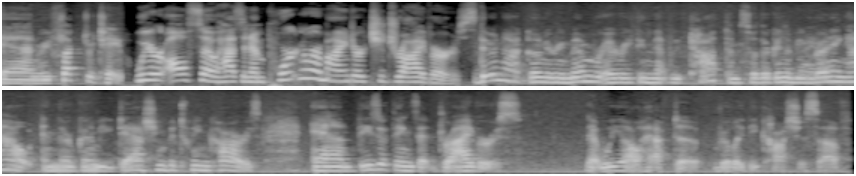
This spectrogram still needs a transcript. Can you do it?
and reflector tape. Weir also has an important reminder to drivers. They're not going to remember everything that we've taught them, so they're going to be running out and they're going to be dashing between cars. And these are things that drivers that we all have to really be cautious of.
